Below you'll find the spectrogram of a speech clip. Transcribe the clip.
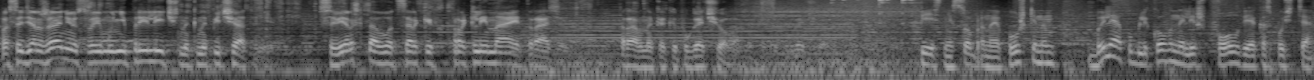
по содержанию своему неприлично к напечатанию. Сверх того, церковь проклинает Разин, равно как и Пугачева. Песни, собранные Пушкиным, были опубликованы лишь полвека спустя,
